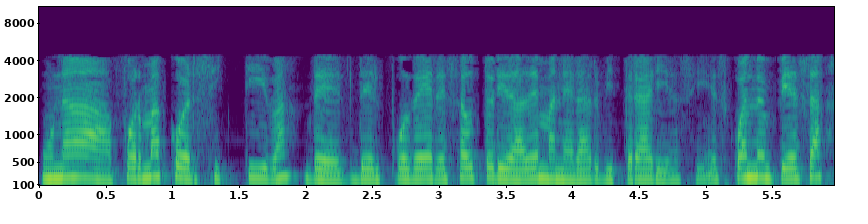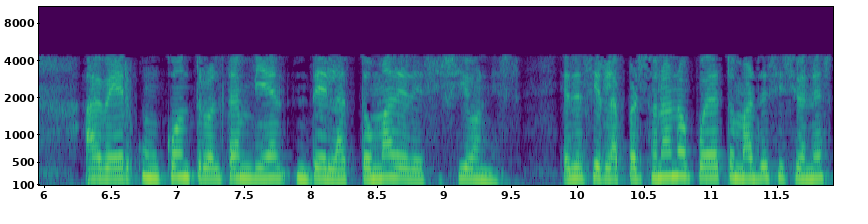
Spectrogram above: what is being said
una forma coercitiva de, del poder, esa autoridad de manera arbitraria, ¿sí? Es cuando empieza a haber un control también de la toma de decisiones. Es decir, la persona no puede tomar decisiones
